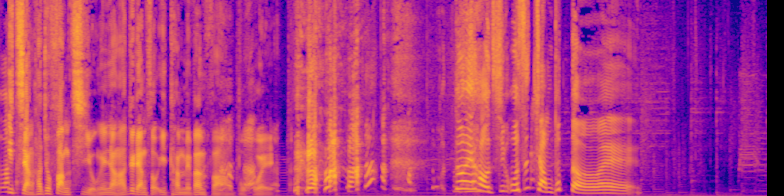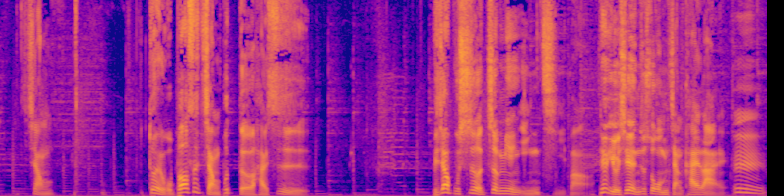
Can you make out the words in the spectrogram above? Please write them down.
来，一讲他就放弃。我跟你讲，他就两手一摊，没办法，我不会。对，好奇，我是讲不得哎、欸。讲，对，我不知道是讲不得还是比较不适合正面迎击吧。因为有些人就说我们讲开来，嗯，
